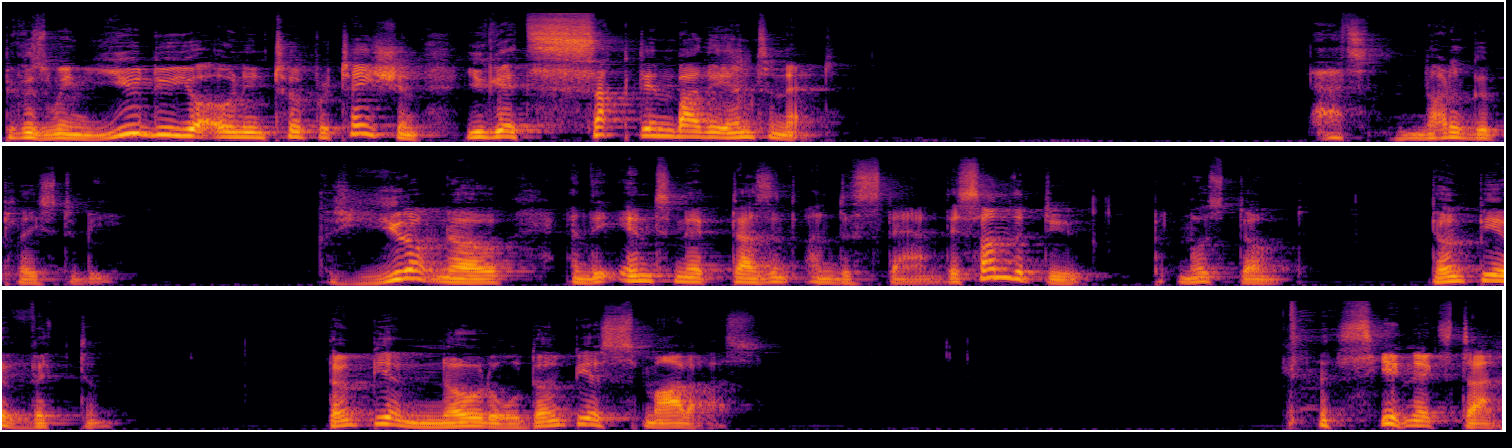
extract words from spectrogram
Because when you do your own interpretation, you get sucked in by the internet. That's not a good place to be. Because you don't know and the internet doesn't understand. There's some that do, but most don't. Don't be a victim. Don't be a know-it-all. Don't be a smartass. See you next time.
